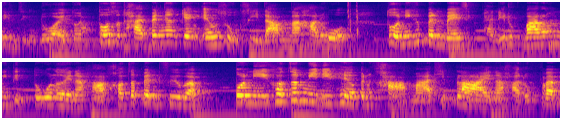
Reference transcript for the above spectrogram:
จริง ๆ ด้วย ตัวตัวสุดท้ายเป็นกางเกงเอวสูงสีดำนะคะทุกคนตัวนี้คือเป็นเบสิกแพนที่ทุกบ้านต้องมีติดตู้เลยนะคะ เขาจะเป็นฟิลแบบ ตัวนี้เขาจะมีดีเทลเป็นขามาที่ปลายนะคะดูแบบ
